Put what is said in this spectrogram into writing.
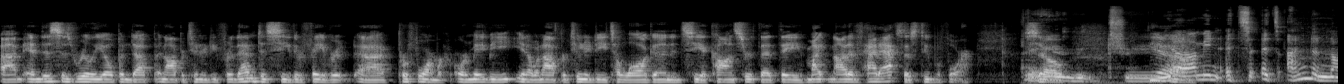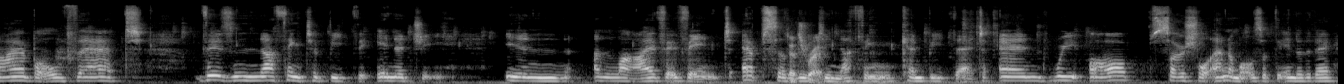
um, and this has really opened up an opportunity for them to see their favorite uh, performer, or maybe you know an opportunity to log in and see a concert that they might not have had access to before. Very so true. Yeah. yeah, I mean it's it's undeniable that there's nothing to beat the energy in a live event. Absolutely right. nothing can beat that. And we are social animals at the end of the day.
